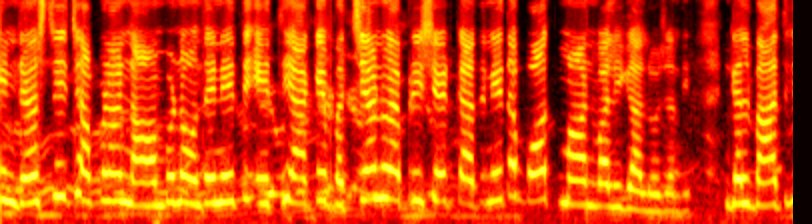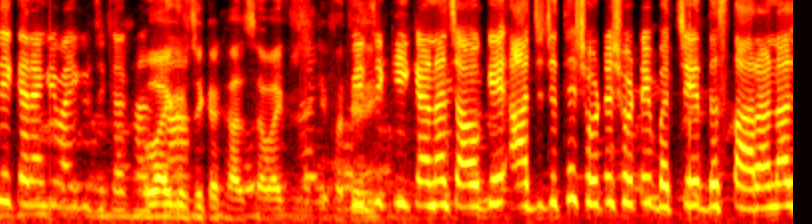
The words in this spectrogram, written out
ਇੰਡਸਟਰੀ 'ਚ ਆਪਣਾ ਨਾਮ ਬਣਾਉਂਦੇ ਨੇ ਤੇ ਇੱਥੇ ਆ ਕੇ ਬੱਚਿਆਂ ਨੂੰ ਐਪਰੀਸ਼ੀਏਟ ਕਰਦੇ ਨੇ ਤਾਂ ਬਹੁਤ ਮਾਣ ਵਾਲੀ ਗੱਲ ਹੋ ਜਾਂਦੀ। ਗੱਲਬਾਤ ਵੀ ਕਰਾਂਗੇ ਵਾਹਿਗੁਰੂ ਜੀ ਕਾ ਖਾਲਸਾ। ਵਾਹਿਗੁਰੂ ਜੀ ਕਾ ਖਾਲਸਾ ਵਾਹਿਗੁਰੂ ਜੀ ਕੀ ਵੀਰ ਫਤਿਹ ਜੀ ਕੀ ਕਹਿਣਾ ਚਾਹੋਗੇ? ਅੱਜ ਜਿੱਥੇ ਛੋਟੇ ਛੋਟੇ ਬੱਚੇ ਦਸਤਾਰਾਂ ਨਾਲ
